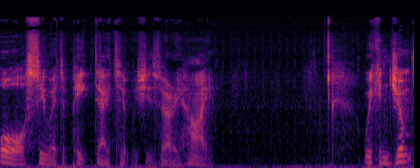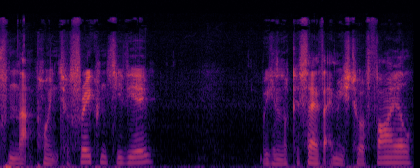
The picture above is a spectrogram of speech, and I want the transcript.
or C weighted peak data, which is very high. We can jump from that point to a frequency view. We can look at save that image to a file,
